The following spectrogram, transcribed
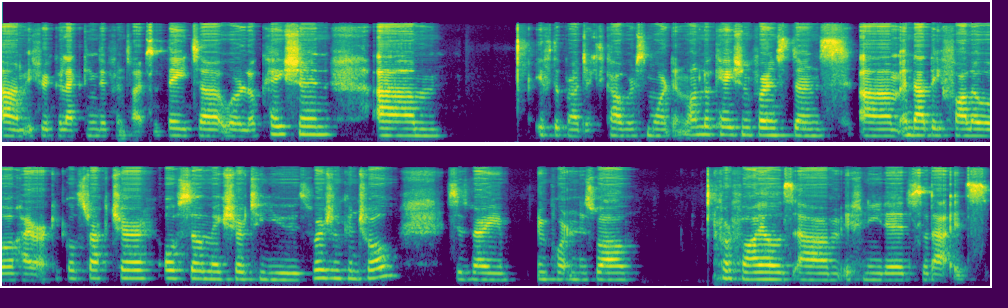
um, if you're collecting different types of data or location. Um, if the project covers more than one location, for instance, um, and that they follow a hierarchical structure. Also make sure to use version control. This is very important as well for files um, if needed so that it's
